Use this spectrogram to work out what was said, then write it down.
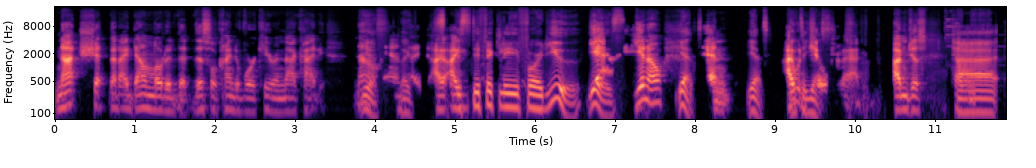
not shit that I downloaded that this will kind of work here and that kind. No, yes man, like I, I, specifically for you Yeah. you know, yes and yes I would a kill yes. for that. I'm just telling. you.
